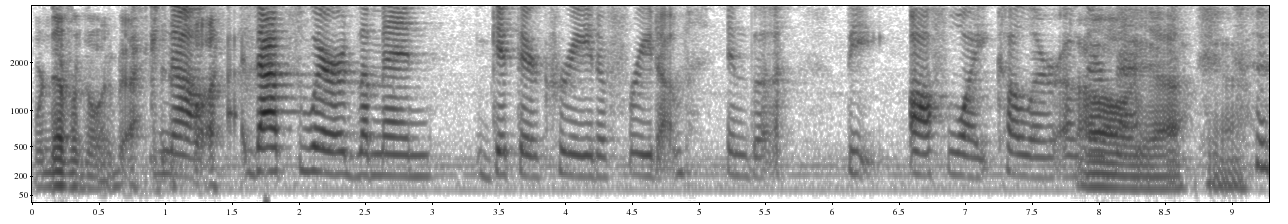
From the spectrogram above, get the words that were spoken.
We're never going back. It's No, fine. that's where the men get their creative freedom in the the off white color of their Oh vest. yeah,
